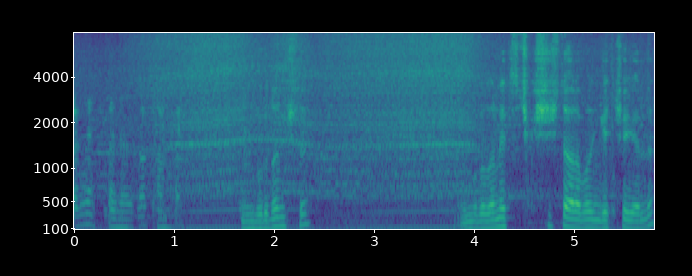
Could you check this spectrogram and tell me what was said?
Nereden çıkacağız bak kanka? Buradan işte. Buraların hepsi çıkış işte arabanın geçeceği yerler.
